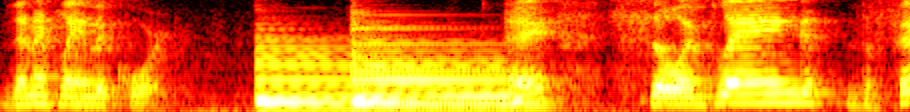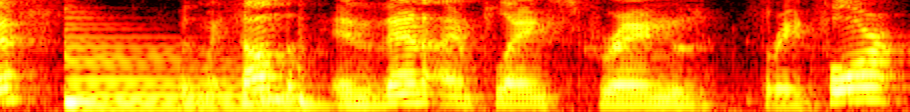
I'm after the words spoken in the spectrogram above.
then I'm playing the chord. Okay, so I'm playing the fifth with my thumb, and then I'm playing strings three and four.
